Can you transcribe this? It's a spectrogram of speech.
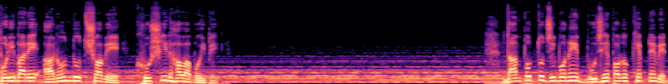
পরিবারে আনন্দ উৎসবে খুশির হাওয়া বইবে। দাম্পত্য জীবনে বুঝে পদক্ষেপ নেবেন।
